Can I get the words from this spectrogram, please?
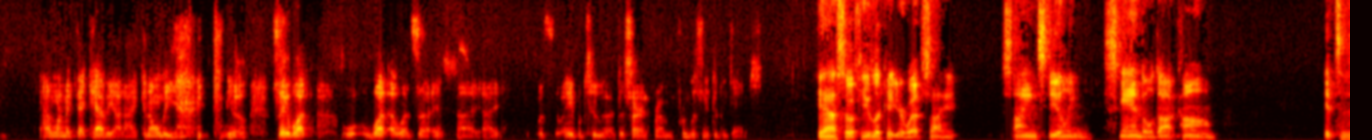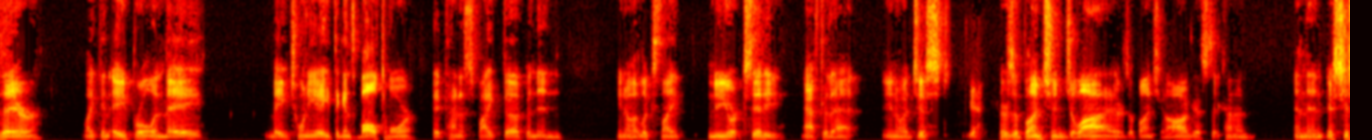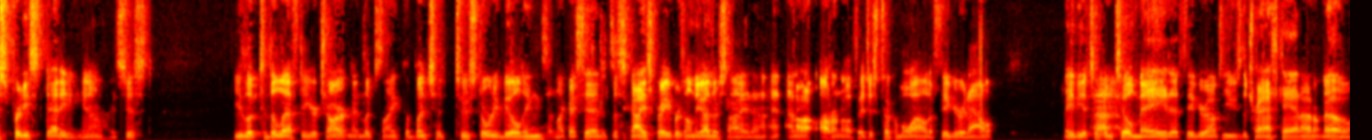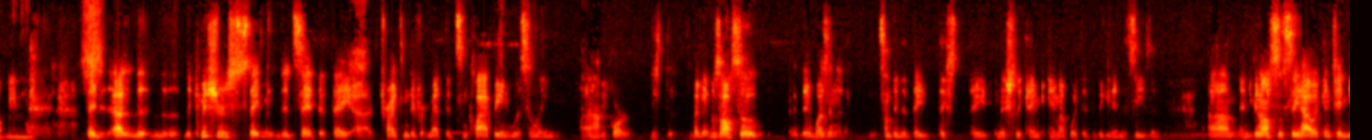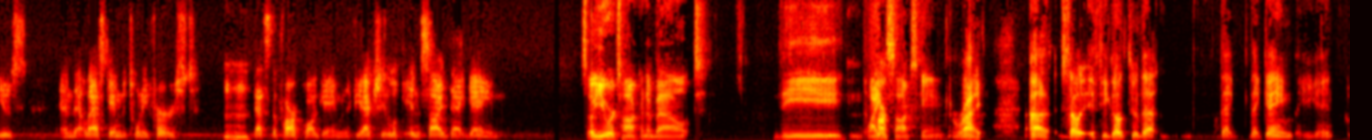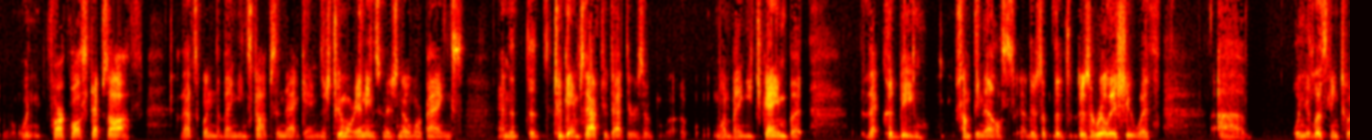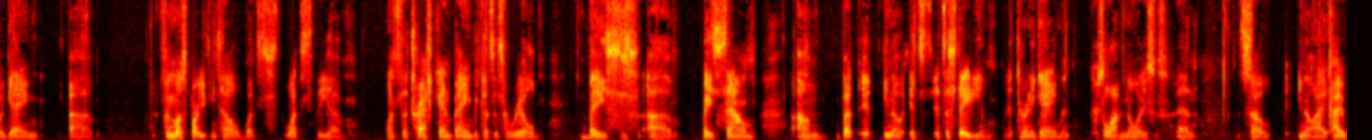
I want to make that caveat. I can only, you know, say what what I was uh, I, I, was able to uh, discern from from listening to the games. Yeah. So if you look at your website, signstealingscandal.com, it's there like in April and May, May 28th against Baltimore. It kind of spiked up and then, you know, it looks like New York City after that. You know, it just, yeah. There's a bunch in July, there's a bunch in August. that kind of, and then it's just pretty steady, you know, it's just, you look to the left of your chart and it looks like a bunch of two story buildings. And like I said, it's the skyscrapers on the other side. And I, I, don't, I don't know if it just took them a while to figure it out. Maybe it took uh, them till May to figure out to use the trash can. I don't know. I mean, they, uh, the, the, the commissioner's statement did say that they uh, tried some different methods, some clapping, whistling uh, yeah. before. Just, but it was also it wasn't something that they they, they initially came came up with at the beginning of the season. Um, and you can also see how it continues. And that last game, the 21st, mm-hmm. that's the Farquhar game. And if you actually look inside that game. So you were talking about the White Far- Sox game. Right. Uh, so if you go through that that that game, when Farquhar steps off, that's when the banging stops in that game. There's two more innings and there's no more bangs. And the, the two games after that, there's a, a one bang each game, but that could be something else. There's a there's a real issue with uh, when you're listening to a game. Uh, for the most part, you can tell what's what's the uh, what's the trash can bang because it's a real bass uh, bass sound. Um, but it you know it's it's a stadium during a game and there's a lot of noises and so you know I, I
